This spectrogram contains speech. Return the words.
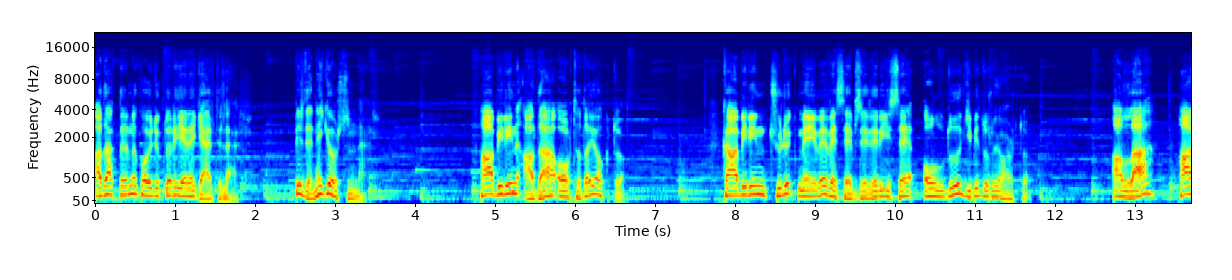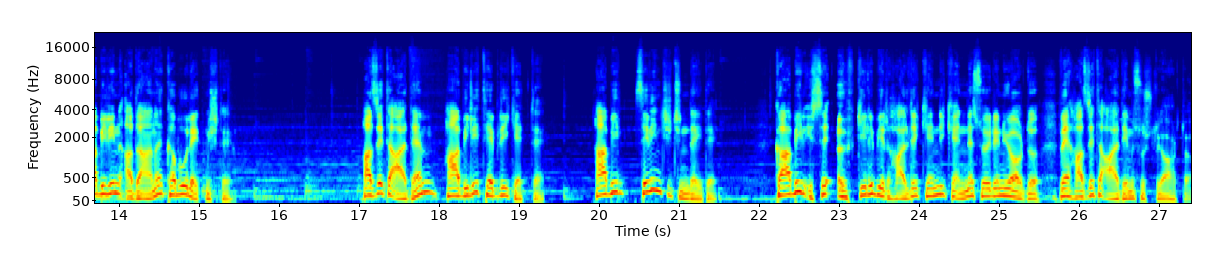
adaklarını koydukları yere geldiler. Bir de ne görsünler? Habil'in adağı ortada yoktu. Kabil'in çürük meyve ve sebzeleri ise olduğu gibi duruyordu. Allah, Habil'in adağını kabul etmişti. Hazreti Adem, Habil'i tebrik etti. Habil sevinç içindeydi. Kabil ise öfkeli bir halde kendi kendine söyleniyordu ve Hazreti Adem'i suçluyordu.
